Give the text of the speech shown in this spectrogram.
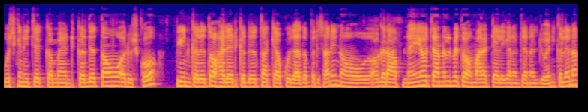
उसके नीचे कमेंट कर देता हूँ और उसको पिन कर देता हूँ हाईलाइट कर देता हूँ ताकि आपको ज़्यादा परेशानी ना हो। अगर आप नए हो चैनल में तो हमारा टेलीग्राम चैनल ज्वाइन कर लेना।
